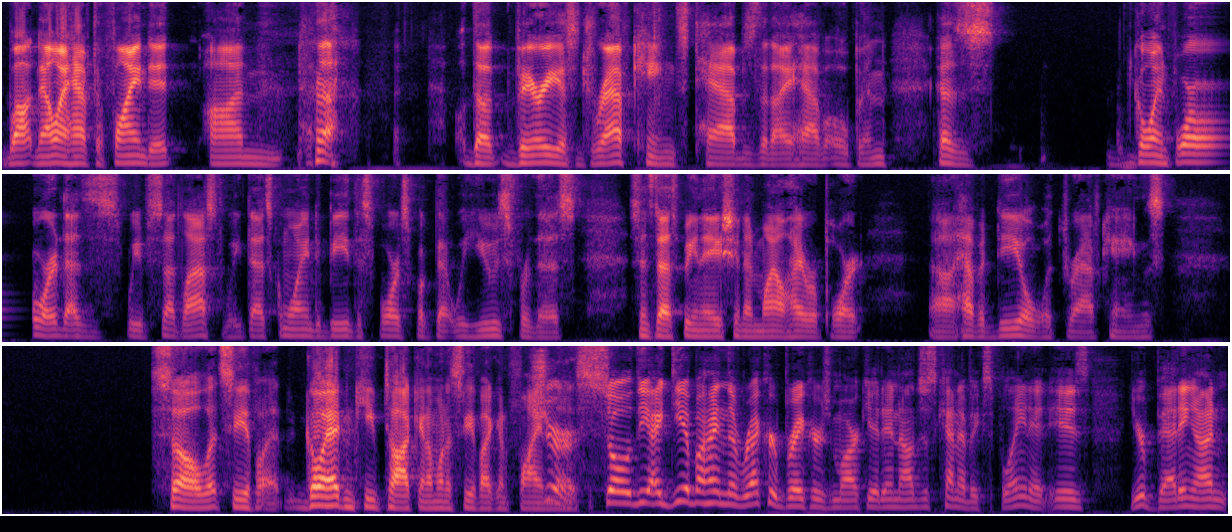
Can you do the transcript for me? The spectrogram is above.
Well, now I have to find it on the various DraftKings tabs that I have open because going forward, as we've said last week, that's going to be the sports book that we use for this, since SB Nation and Mile High Report uh, have a deal with DraftKings. So let's see if I go ahead and keep talking. I want to see if I can find sure. this. So the idea behind the record breakers market, and I'll just kind of explain it, is you're betting on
